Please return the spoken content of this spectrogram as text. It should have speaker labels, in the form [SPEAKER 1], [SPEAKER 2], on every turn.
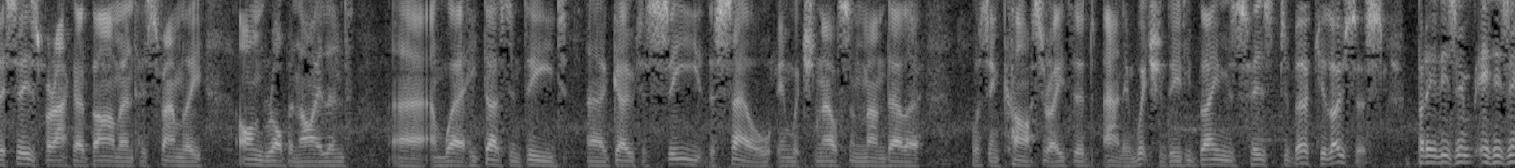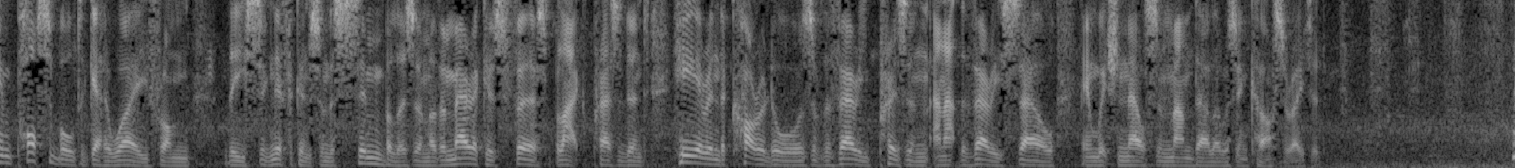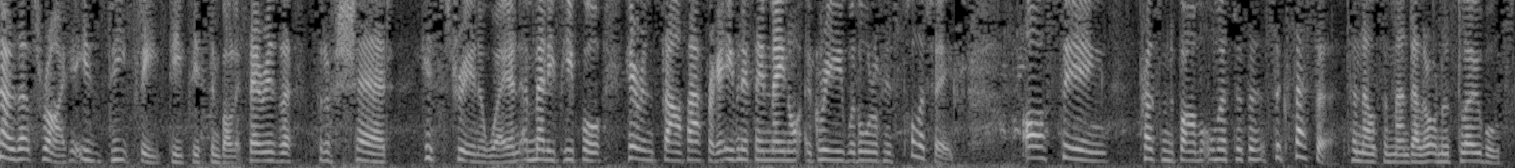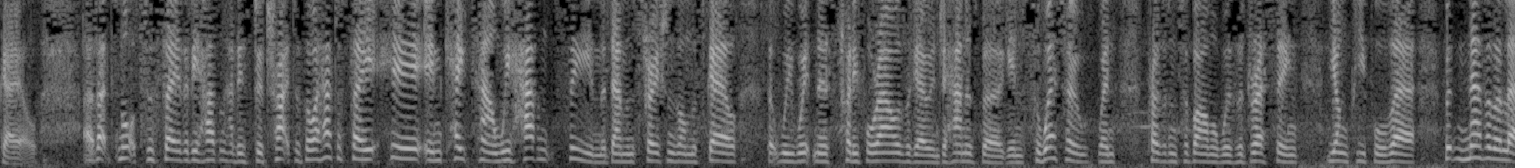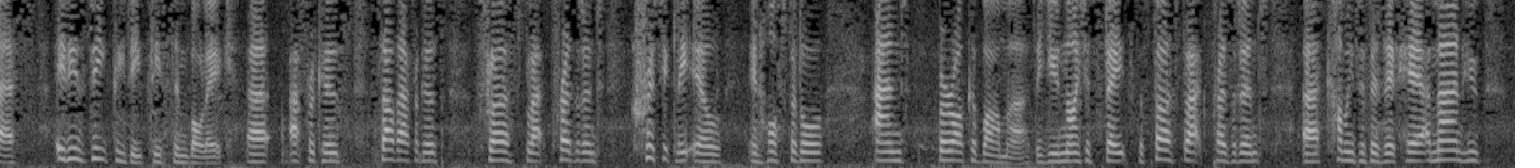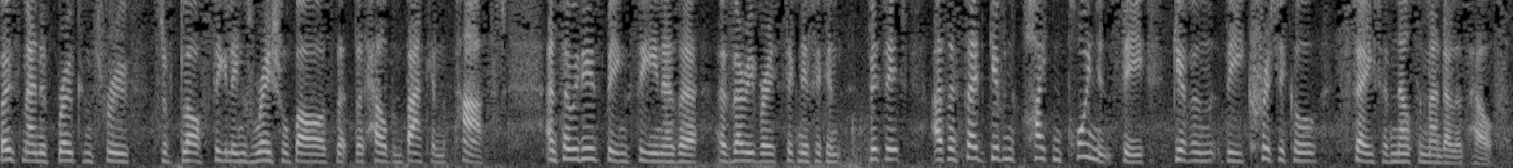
[SPEAKER 1] This is Barack Obama and his family on Robben Island, uh, and where he does indeed uh, go to see the cell in which Nelson Mandela was incarcerated and in which indeed he blames his tuberculosis. But it is, it is impossible to get away from the significance and the symbolism of America's first black president here in the corridors of the very prison and at the very cell in which Nelson Mandela was incarcerated.
[SPEAKER 2] No, that's right. It is deeply, deeply symbolic. There is a sort of shared history in a way, and, and many people here in South Africa, even if they may not agree with all of his politics, are seeing President Obama almost as a successor to Nelson Mandela on a global scale. Uh, that's not to say that he hasn't had his detractors, though I have to say here in Cape Town we haven't seen the demonstrations on the scale that we witnessed 24 hours ago in Johannesburg, in Soweto when President Obama was addressing young people there. But nevertheless, it is deeply, deeply symbolic. Uh, Africa's, South Africa's first black president critically ill in hospital and Barack Obama, the United States, the first black president uh, coming to visit here, a man who both men have broken through sort of glass ceilings, racial bars that, that held them back in the past. And so it is being seen as a, a very, very significant visit. As I said, given heightened poignancy, given the critical state of Nelson Mandela's health.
